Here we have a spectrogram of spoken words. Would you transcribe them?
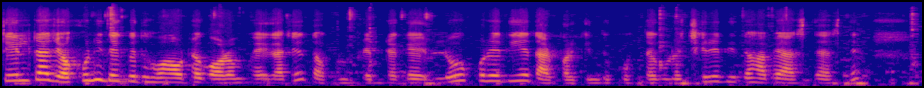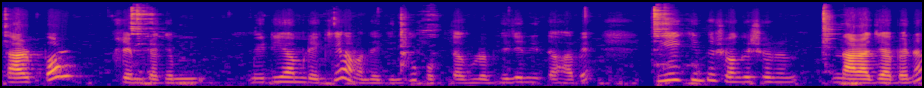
তেলটা যখনই দেখবে ধোঁয়া ওঠা গরম হয়ে গেছে, তখন ফ্লেমটাকে লো করে দিয়ে তারপর কিন্তু কোপ্তাগুলো ছেড়ে দিতে হবে আস্তে আস্তে। তারপর ফ্লেমটাকে মিডিয়াম রেখে আমাদের কিন্তু কোপ্তাগুলো ভেজে নিতে হবে। দিয়ে কিন্তু সঙ্গে সঙ্গে নাড়া যাবে না,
